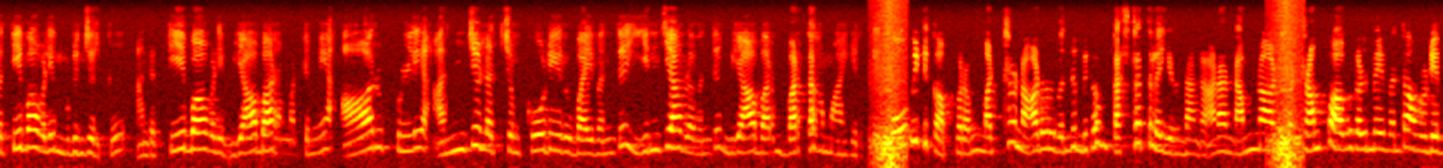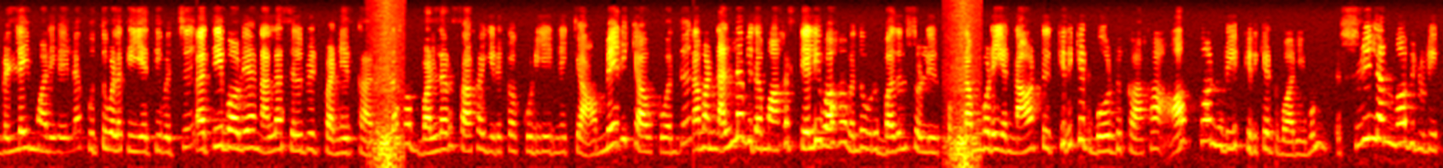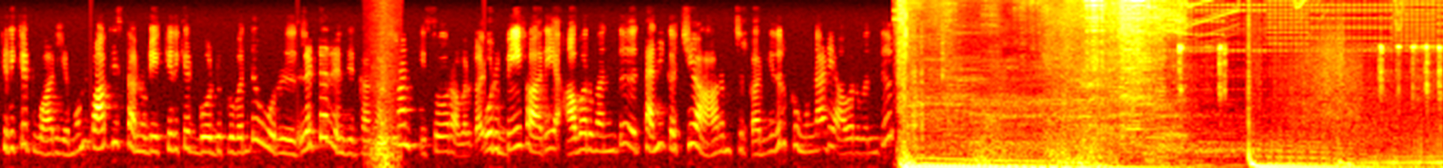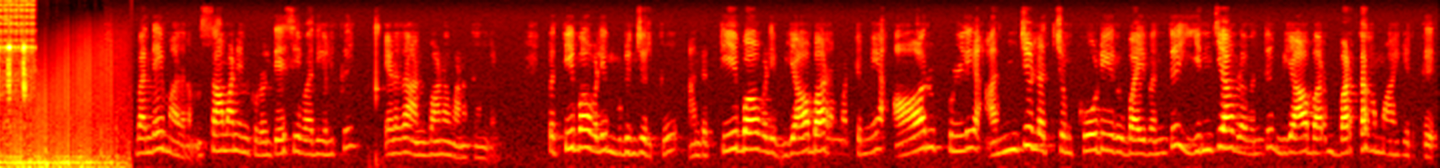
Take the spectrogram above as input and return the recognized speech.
இப்போ தீபாவளி முடிஞ்சிருக்கு. அந்த தீபாவளி வியாபாரம் மட்டுமே ஆறு புள்ளி அஞ்சு லட்சம் கோடி ரூபாய் வந்து இந்தியாவில் வந்து வியாபாரம் வர்த்தகமாகிருக்கு கோவிட்டுக்கு அப்புறம் மற்ற நாடுகள் வந்து மிகவும் கஷ்டத்துல இருந்தாங்க. ஆனா நம் நாடு ட்ரம்ப் அவர்களுமே வந்து அவருடைய வெள்ளை மாளிகையில் குத்து விளக்கு ஏத்தி வச்சு தீபாவளியாக தீபாவளியா நல்லா செலிப்ரேட் பண்ணியிருக்காரு. உலக வல்லரசாக இருக்கக்கூடிய இன்னைக்கு அமெரிக்காவுக்கு வந்து நம்ம நல்ல விதமாக தெளிவாக வந்து ஒரு பதில் சொல்லியிருக்கோம். நம்முடைய நாட்டு கிரிக்கெட் போர்டுக்காக ஆப்கானுடைய கிரிக்கெட் வாரியமும் ஸ்ரீலங்காவினுடைய கிரிக்கெட் வாரியமும் பாகிஸ்தானுடைய கிரிக்கெட் போர்டுக்கு வந்து ஒரு லெட்டர் எழுதியிருக்காங்க. பிரசாந்த் கிஷோர் அவர்கள். ஒரு பீகாரி அவர் வந்து தனி கட்சியை ஆரம்பிச்சிருக்காரு. இதற்கு முன்னாடி அவர் வந்து வந்தே மாதரம் சாமானியன் குரல் தேசியவாதிகளுக்கு எனது அன்பான வணக்கங்கள். இப்போ தீபாவளி முடிஞ்சிருக்கு. அந்த தீபாவளி வியாபாரம் மட்டுமே ஆறு புள்ளி அஞ்சு லட்சம் கோடி ரூபாய் வந்து இந்தியாவில் வந்து வியாபாரம் வர்த்தகமாகியிருக்கு.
